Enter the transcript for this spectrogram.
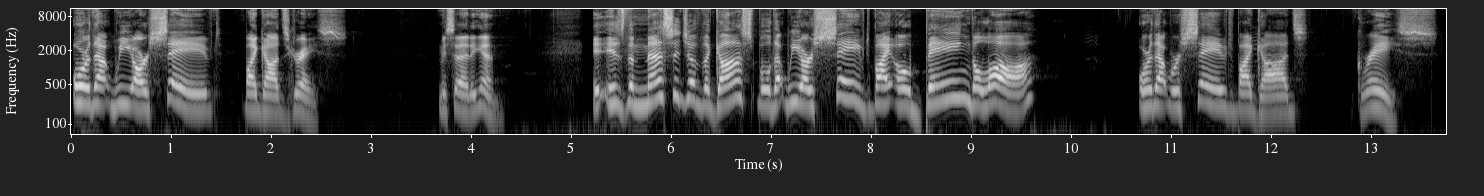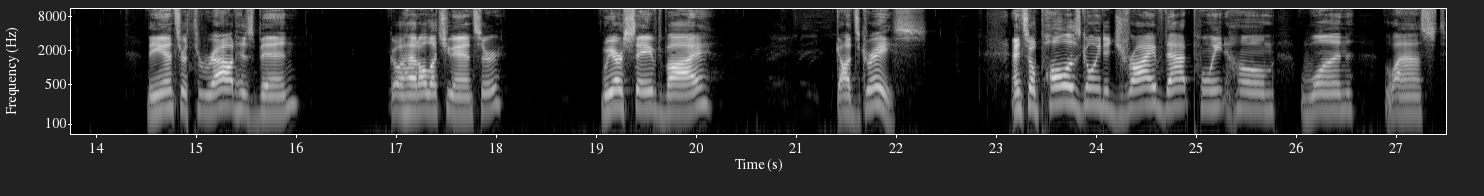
or that we are saved by God's grace? Let me say that again. It is the message of the gospel that we are saved by obeying the law or that we're saved by God's grace? The answer throughout has been go ahead, I'll let you answer. We are saved by God's grace. And so Paul is going to drive that point home one last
